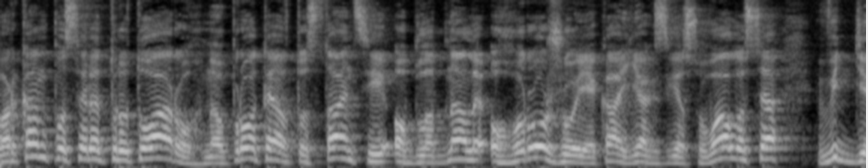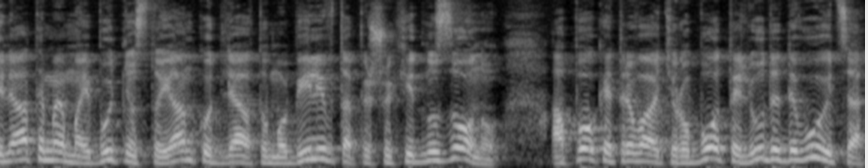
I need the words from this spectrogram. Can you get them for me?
Паркан посеред тротуару навпроти автостанції обладнали огорожу, яка, як з'ясувалося, відділятиме майбутню стоянку для автомобілів та пішохідну зону. А поки тривають роботи, люди дивуються,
